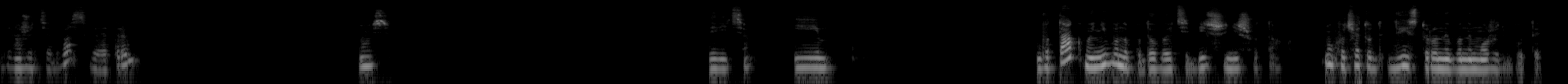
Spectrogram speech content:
В'яжуться два светри. Ось. Дивіться. І отак мені воно подобається більше, ніж отак. Ну, хоча тут дві сторони вони можуть бути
